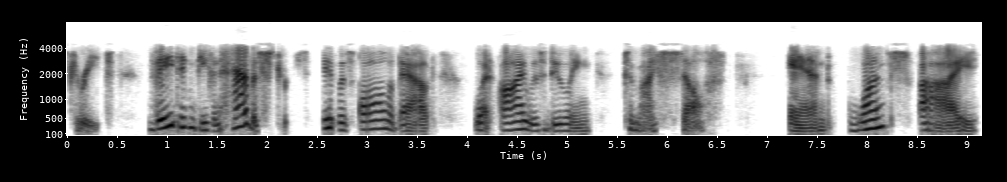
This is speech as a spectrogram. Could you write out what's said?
street. They didn't even have a street. It was all about what I was doing to myself. And once I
